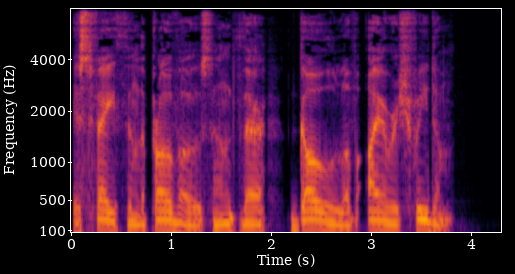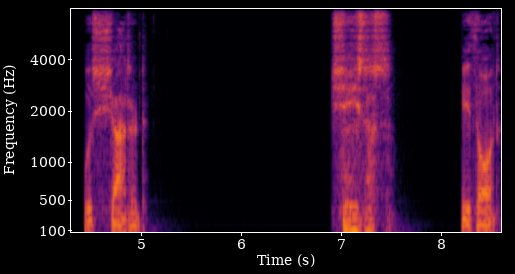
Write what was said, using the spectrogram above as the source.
his faith in the Provos and their goal of Irish freedom was shattered. Jesus, he thought.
